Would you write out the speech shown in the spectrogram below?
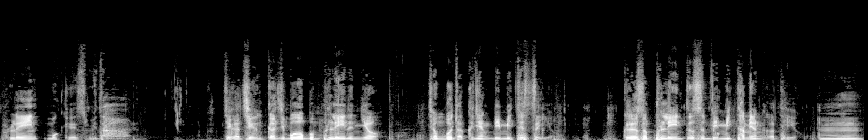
plain 먹겠습니다. 제가 지금까지 먹어본 plain은요. 전부 다 그냥 밋밋했어요. 그래서 plain 뜻은 밋밋함이란 것 같아요. 음,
